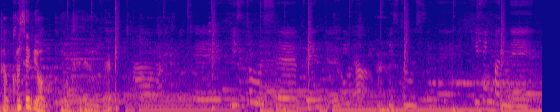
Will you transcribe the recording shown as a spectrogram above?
다 컨셉이 어, 그럼 어떻게 되는 거예요? 아, 제 비스토무스 브랜드고요. 음. 비스토무스는 희생받는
